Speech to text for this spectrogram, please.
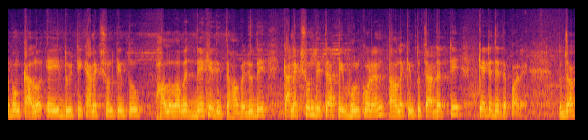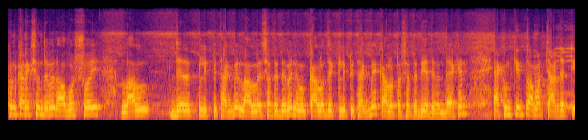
এবং কালো, এই দুইটি কানেকশন কিন্তু ভালোভাবে দেখে দিতে হবে। যদি কানেকশন দিতে আপনি ভুল করেন, তাহলে কিন্তু চার্জারটি কেটে যেতে পারে। তো যখন কানেকশন দেবেন, অবশ্যই লাল যে ক্লিপটি থাকবে, লালের সাথে দেবেন এবং কালো যে ক্লিপটি থাকবে, কালোটার সাথে দিয়ে দেবেন। দেখেন, এখন কিন্তু আমার চার্জারটি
